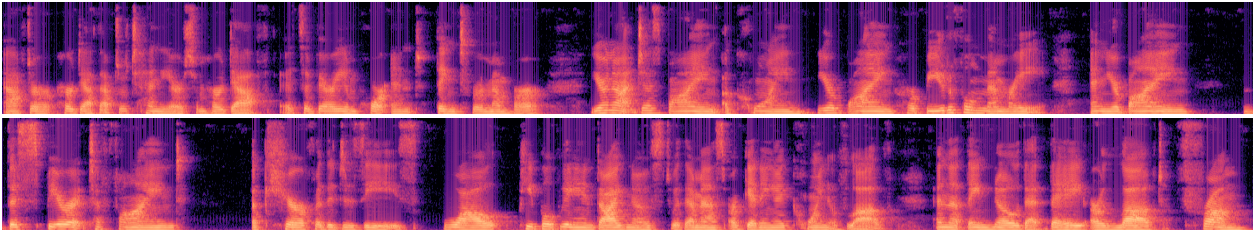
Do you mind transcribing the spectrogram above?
after her death, after 10 years from her death. It's a very important thing to remember. You're not just buying a coin, you're buying her beautiful memory and you're buying the spirit to find a cure for the disease while people being diagnosed with MS are getting a coin of love and that they know that they are loved from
